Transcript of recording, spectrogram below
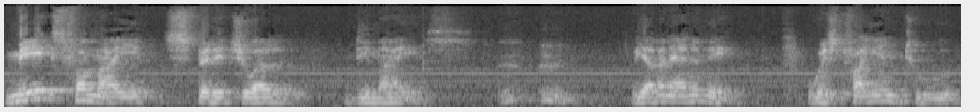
makes for my spiritual demise. we have an enemy who is trying to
